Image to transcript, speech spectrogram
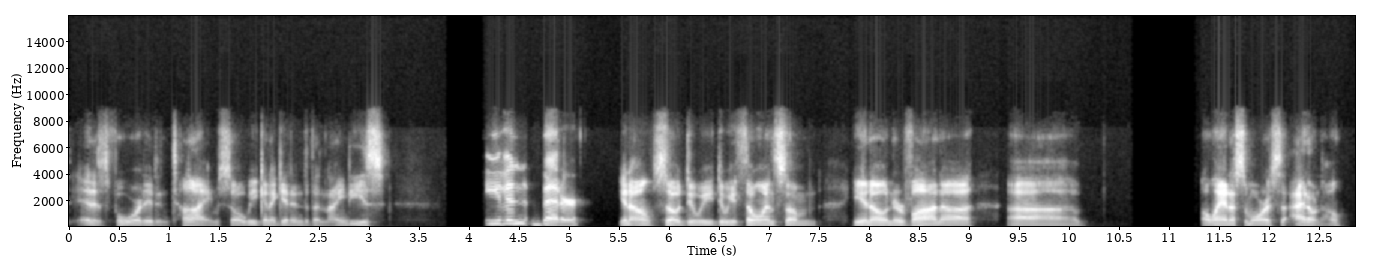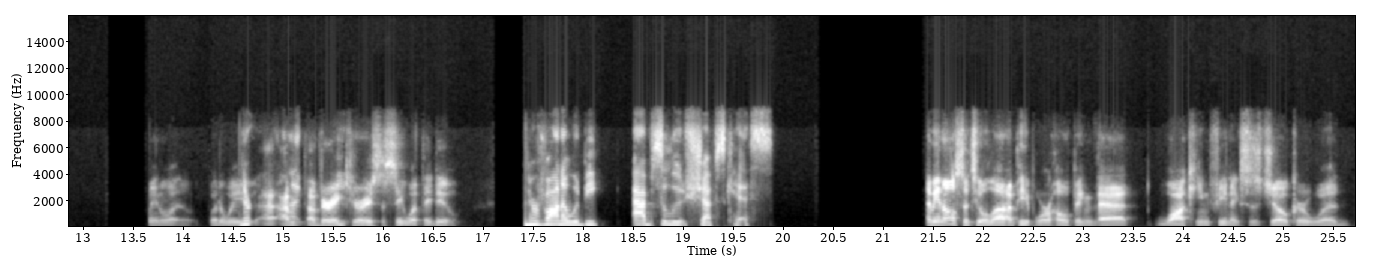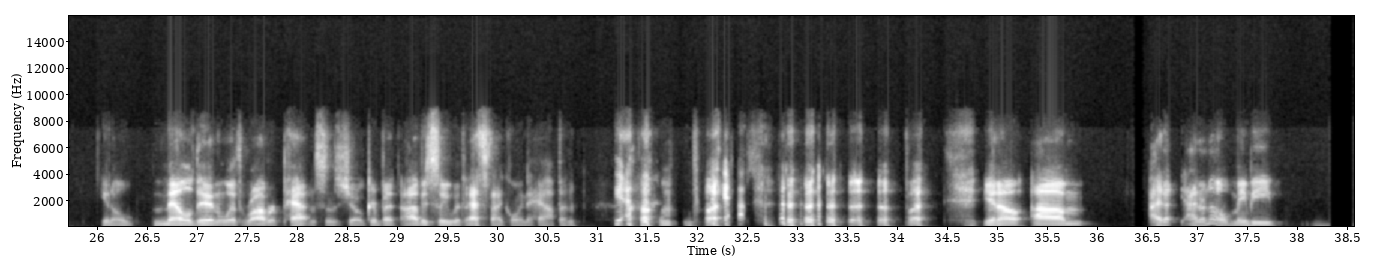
it is forwarded in time. So are we gonna get into the nineties? even better. You know, so do we do we throw in some you know Nirvana, uh, Alanis Morris? I don't know. I mean, what what do we? Nir- I, I'm I'm very curious to see what they do. Nirvana would be absolute chef's kiss. I mean, also too, a lot of people were hoping that Joaquin Phoenix's Joker would, you know, meld in with Robert Pattinson's Joker, but obviously, with that's not going to happen. Yeah. Um, but, but you know, um, I don't, I don't know. Maybe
